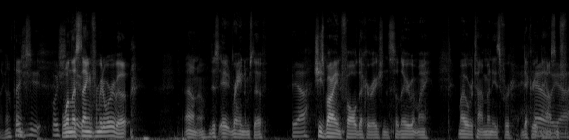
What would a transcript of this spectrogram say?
Like, oh, What'd thanks. she- what'd she One less thing for me to worry about. I don't know, just it, random stuff. Yeah. She's buying fall decorations, so there went my my overtime monies for decorating the Hell house. and yeah.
